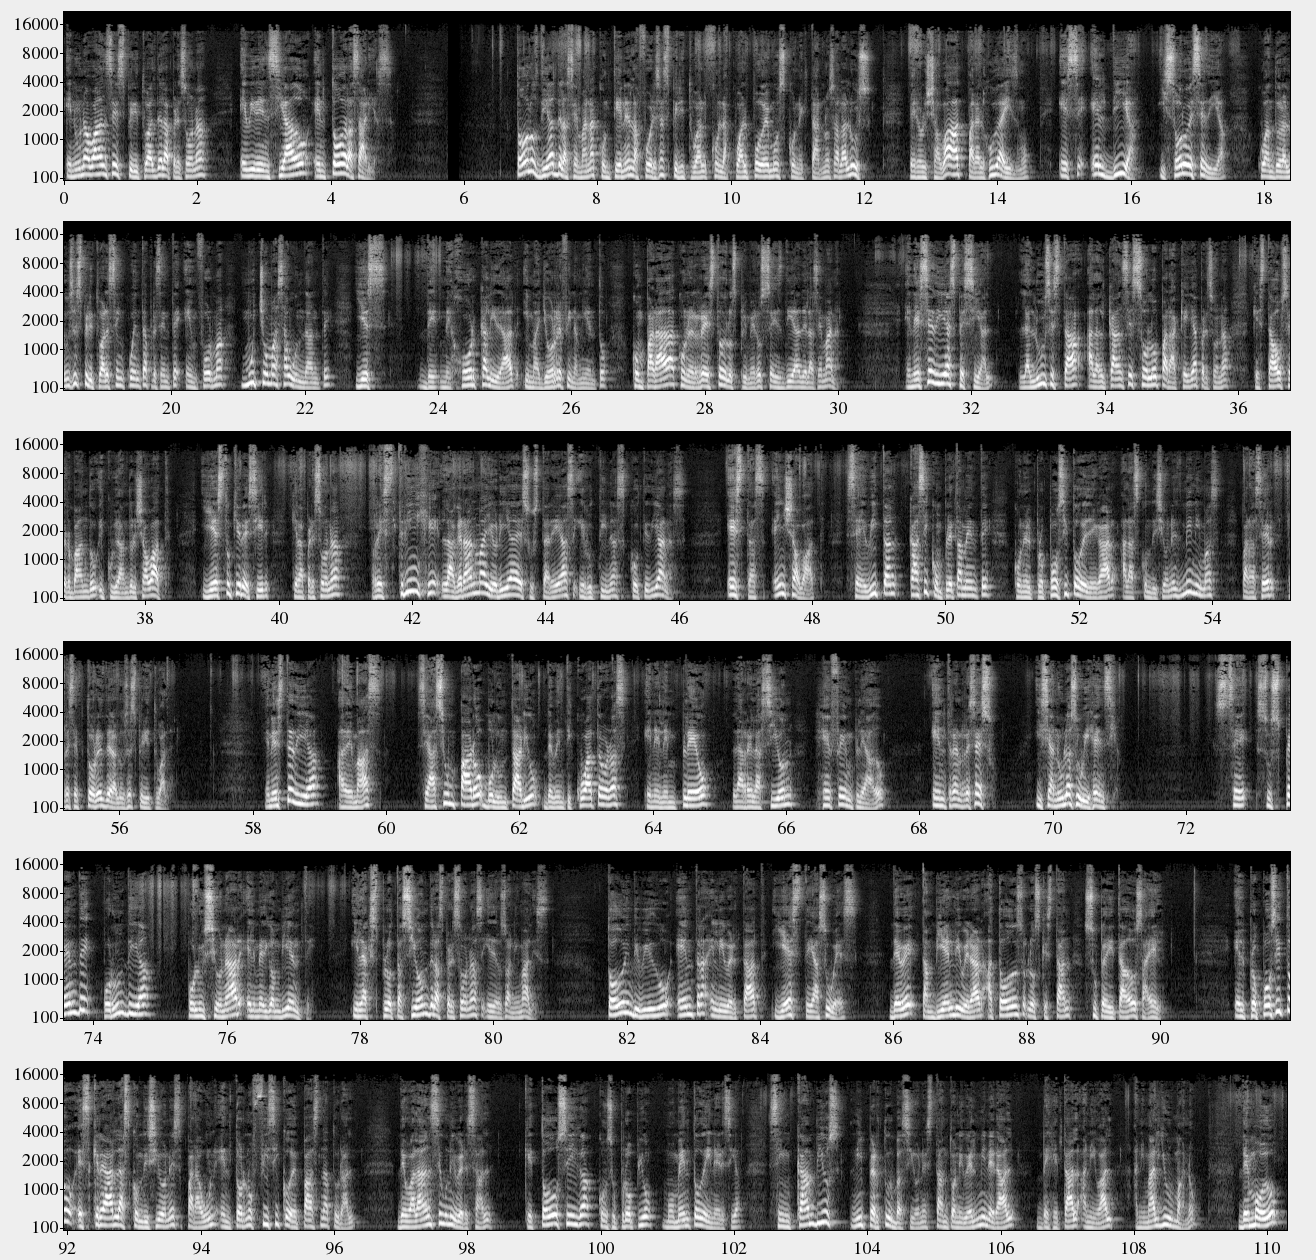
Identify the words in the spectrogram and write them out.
en un avance espiritual de la persona evidenciado en todas las áreas. Todos los días de la semana contienen la fuerza espiritual con la cual podemos conectarnos a la luz, pero el Shabbat para el judaísmo es el día y solo ese día cuando la luz espiritual se encuentra presente en forma mucho más abundante y es de mejor calidad y mayor refinamiento comparada con el resto de los primeros seis días de la semana. En ese día especial, la luz está al alcance solo para aquella persona que está observando y cuidando el Shabbat. Y esto quiere decir que la persona restringe la gran mayoría de sus tareas y rutinas cotidianas. Estas en Shabbat se evitan casi completamente con el propósito de llegar a las condiciones mínimas para ser receptores de la luz espiritual. En este día, además, se hace un paro voluntario de 24 horas en el empleo, la relación jefe-empleado entra en receso y se anula su vigencia. Se suspende por un día polucionar el medio ambiente y la explotación de las personas y de los animales todo individuo entra en libertad y éste, a su vez, debe también liberar a todos los que están supeditados a él. El propósito es crear las condiciones para un entorno físico de paz natural, de balance universal, que todo siga con su propio momento de inercia, sin cambios ni perturbaciones, tanto a nivel mineral, vegetal, animal, animal y humano, de modo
